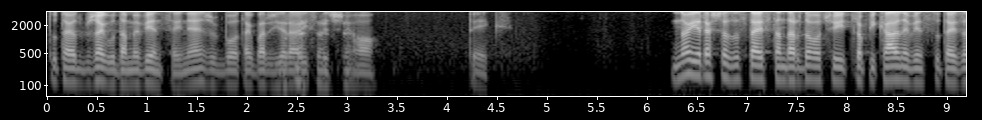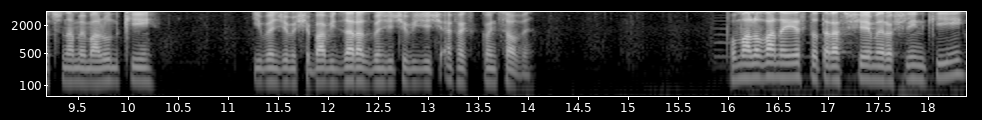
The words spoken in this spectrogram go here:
tutaj od brzegu damy więcej, nie? Żeby było tak bardziej No tak, tak, realistycznie. tak. O, pyk. No i reszta zostaje standardowo, czyli tropikalny, więc tutaj zaczynamy malunki i będziemy się bawić. Zaraz będziecie widzieć efekt końcowy. Pomalowane jest to, teraz siejemy roślinki.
